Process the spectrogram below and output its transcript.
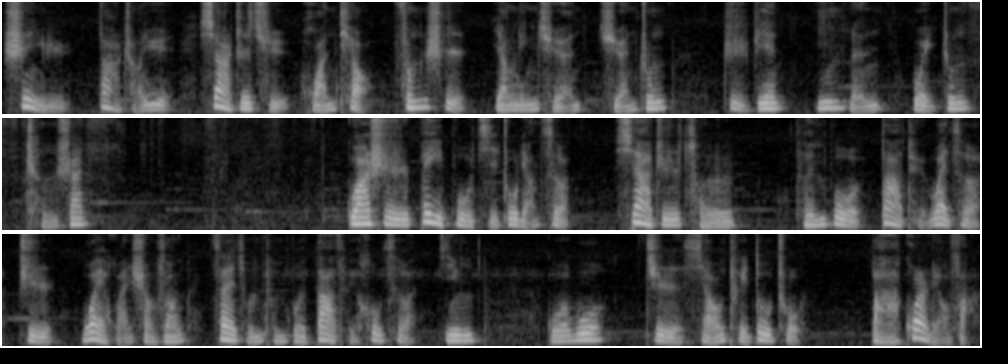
肾俞、大肠俞；下肢取环跳、风市、阳陵泉、悬中、至边、阴门、委中、承山。刮拭背部脊柱两侧，下肢从臀部。大腿外侧至外踝上方，再从臀部大腿后侧经腘窝至小腿肚处。拔罐疗法：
